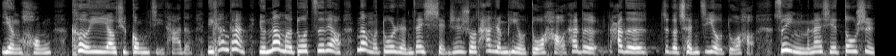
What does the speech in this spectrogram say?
眼红，刻意要去攻击他的。你看看，有那么多资料，那么多人在显示说他人品有多好，他的他的这个成绩有多好，所以你们那些都是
